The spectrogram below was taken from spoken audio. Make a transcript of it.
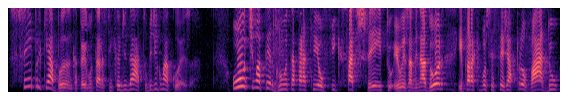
Sempre que a banca perguntar assim, candidato, me diga uma coisa. Última pergunta para que eu fique satisfeito, eu examinador, e para que você esteja aprovado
